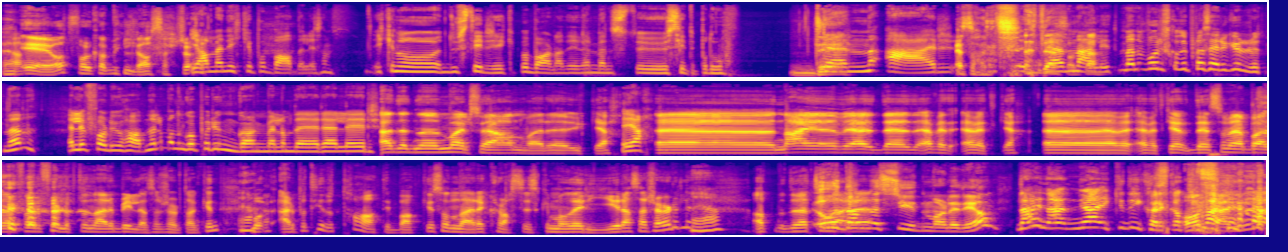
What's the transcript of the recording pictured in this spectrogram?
Ja. er jo at folk har bilder av seg sjøl. Ja, men ikke på badet, liksom. Ikke noe, du stirrer ikke på barna dine mens du sitter på do. Det Den er, er sant. Den er sant, er litt Men hvor skal du plassere gullruten din? Eller får du ha den, eller må den gå på rundgang mellom dere, eller? Nei, den eh, må Else og jeg ha annenhver eh, uke. Ja. Eh, nei, jeg, det, jeg, vet, jeg vet ikke. Uh, jeg, vet, jeg vet ikke. Det som jeg bare For å følge opp den der bildet av seg sjøl-tanken, Ja. er det på tide å ta tilbake sånne der klassiske malerier av seg sjøl? Ja. At, du vet, sånne de sydenmaleriene! Nei, nei, nei, ikke de karikaturtegningene.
